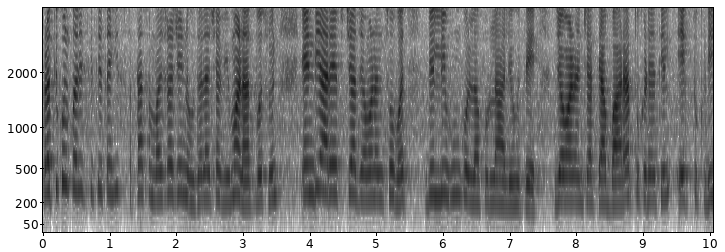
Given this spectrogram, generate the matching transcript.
प्रतिकूल परिस्थितीतही स्वतः संभाजीराजे नौदलाच्या विमानात बसून एन डी आर एफच्या जवानांसोबत दिल्लीहून कोल्हापूरला आले होते. जवानांच्या त्या बारा तुकड्यातील एक तुकडी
